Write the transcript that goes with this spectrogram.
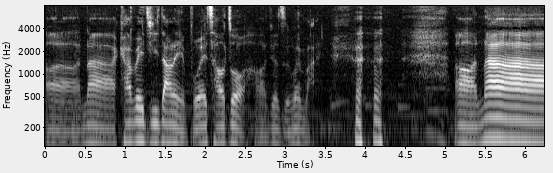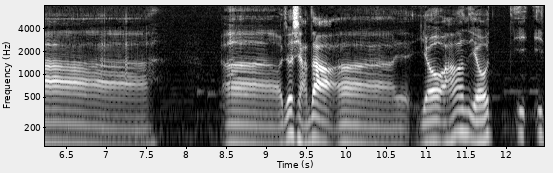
啊，那咖啡机当然也不会操作，哈，就只会买。啊，那呃，我就想到呃，有好像有一一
